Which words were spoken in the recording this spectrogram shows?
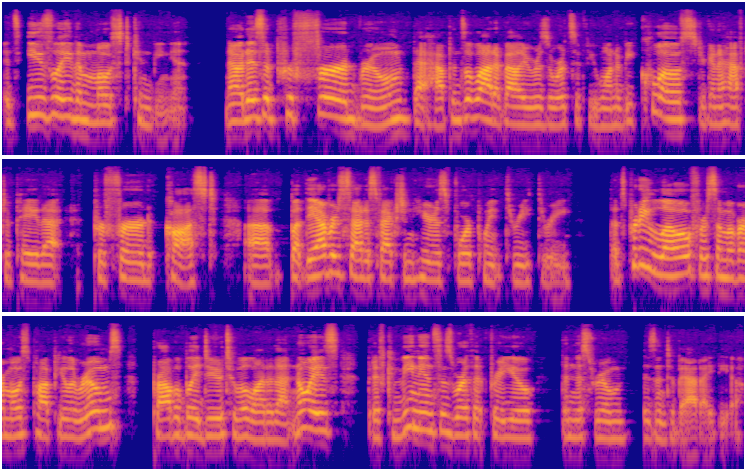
it's easily the most convenient. Now, it is a preferred room. That happens a lot at value resorts. If you want to be close, you're going to have to pay that preferred cost. Uh, but the average satisfaction here is 4.33. That's pretty low for some of our most popular rooms, probably due to a lot of that noise. But if convenience is worth it for you, then this room isn't a bad idea.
